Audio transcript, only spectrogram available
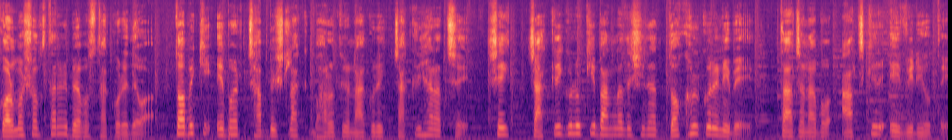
কর্মসংস্থানের ব্যবস্থা করে দেওয়া। তবে কি এবার ২৬ লাখ ভারতীয় নাগরিক চাকরি হারাচ্ছে? সেই চাকরিগুলো কি বাংলাদেশিরা দখল করে নেবে? তা জানাব আজকের এই ভিডিওতে।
